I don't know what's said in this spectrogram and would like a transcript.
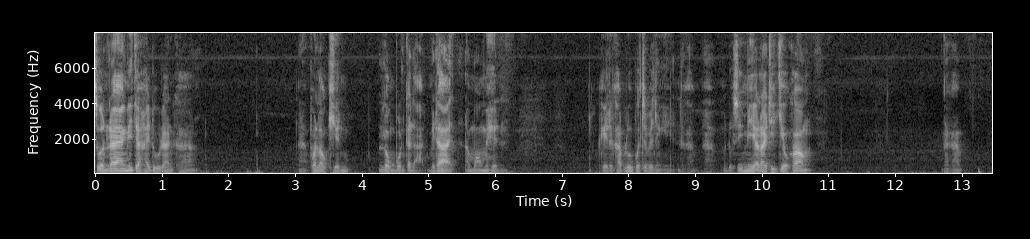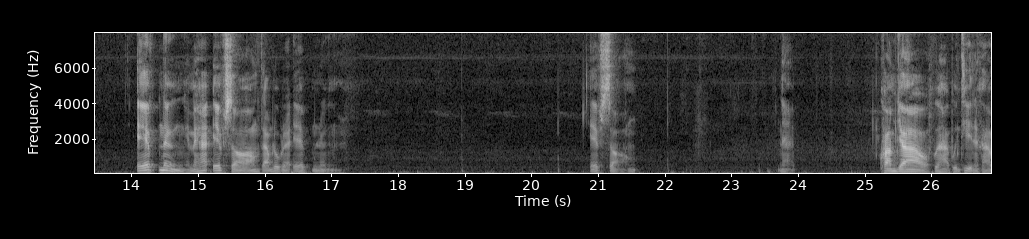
ส่วนแรงนี่จะให้ดูด้านข้างนะเพราะเราเขียนลงบนกระดาษไม่ได้ เรามองไม่เห็นโอเคนะครับ รูปก็จะเป็นอย่างนี้นะครับมาดูซิมีอะไรที่เกี่ยวข้องนะครับ F1 เห็นไหมฮะ F2 ตามรูปนะ F1 F2 นะความยาวเพื่อหาพื้นที่นะครับ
